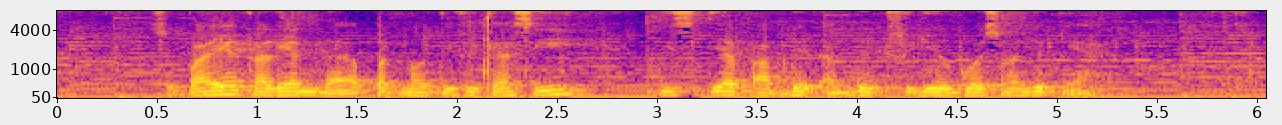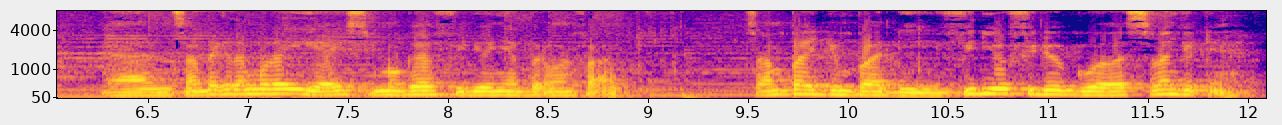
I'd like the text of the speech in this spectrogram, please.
supaya kalian dapat notifikasi di setiap update-update video gua selanjutnya. Dan sampai ketemu lagi guys. Semoga videonya bermanfaat. Sampai jumpa di video-video gua selanjutnya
